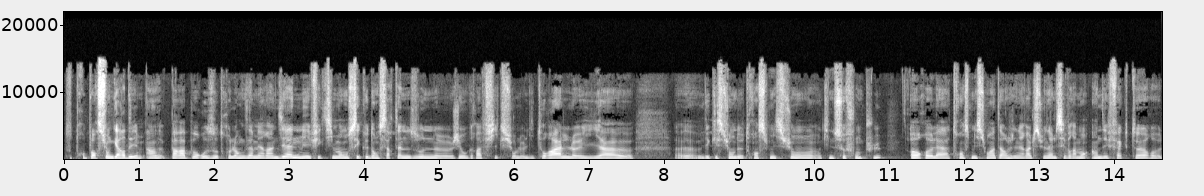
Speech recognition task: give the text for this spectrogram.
toute proportion gardée hein, par rapport aux autres langues amérindiennes, mais effectivement, on sait que dans certaines zones euh, géographiques sur le littoral, il y a des questions de transmission qui ne se font plus. Or, la transmission intergénérationnelle, c'est vraiment un des facteurs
